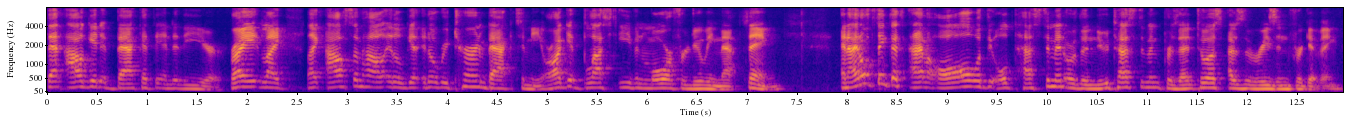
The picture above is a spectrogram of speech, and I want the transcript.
that I'll get it back at the end of the year, right? Like like I'll somehow it'll get it'll return back to me or I'll get blessed even more for doing that thing. And I don't think that's at all what the Old Testament or the New Testament present to us as the reason for giving.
